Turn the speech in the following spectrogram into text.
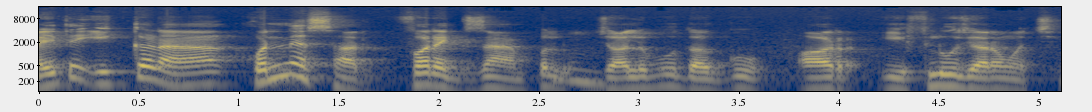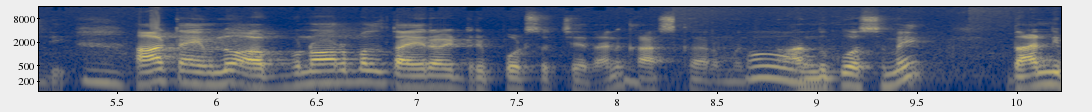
అయితే ఇక్కడ కొన్నిసార్లు ఫర్ ఎగ్జాంపుల్ జలుబు దగ్గు ఆర్ ఈ ఫ్లూ జ్వరం వచ్చింది. ఆ టైంలో అబ్నార్మల్ థైరాయిడ్ రిపోర్ట్స్ వచ్చేదానికి ఆస్కారం ఉంది. అందుకోసమే దాన్ని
